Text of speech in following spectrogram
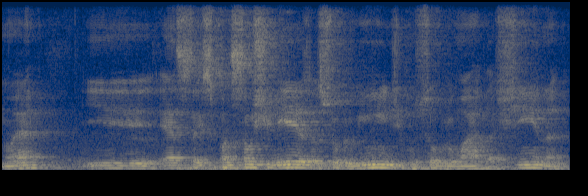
não é? E essa expansão chinesa sobre o Índico, sobre o mar da China,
